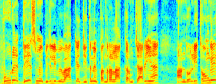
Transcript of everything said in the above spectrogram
पूरे देश में बिजली विभाग के जितने पंद्रह लाख कर्मचारी हैं, आंदोलित होंगे।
